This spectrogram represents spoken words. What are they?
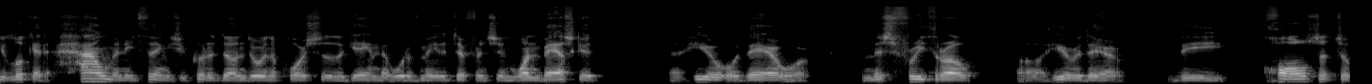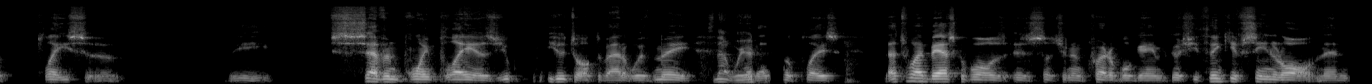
you look at how many things you could have done during the course of the game that would have made a difference in one basket uh, here or there or missed free throw uh, here or there the calls that took place uh, the seven point play as you you talked about it with me Isn't that uh, weird? that took place that's why basketball is, is such an incredible game because you think you've seen it all and then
